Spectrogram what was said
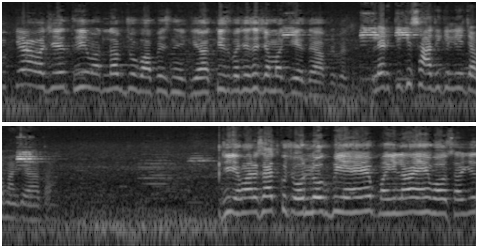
तो क्या वजह थी मतलब जो वापस नहीं किया? किस वजह से जमा किए थे आपने पैसे? लड़की की शादी के लिए जमा किया था। जी हमारे साथ कुछ और लोग भी हैं महिलाएँ हैं बहुत सारी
